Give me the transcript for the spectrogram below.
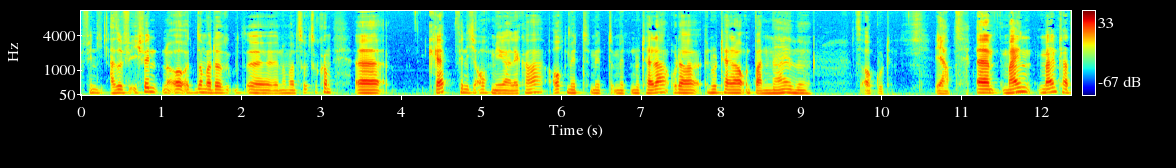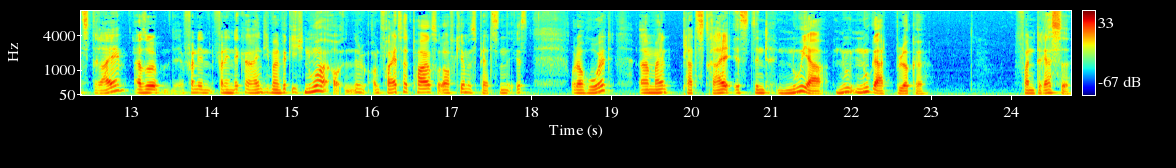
Finde ich, also ich finde, nochmal äh, noch zurückzukommen, äh, Crepe finde ich auch mega lecker, auch mit, mit, mit Nutella oder Nutella und Banane. Ist auch gut. Ja, ähm, mein, mein Platz 3, also von den, von den Leckereien, die man wirklich nur in Freizeitparks oder auf Kirmesplätzen isst oder holt, äh, mein Platz 3 ist, sind Nougat-Blöcke von Dresse.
